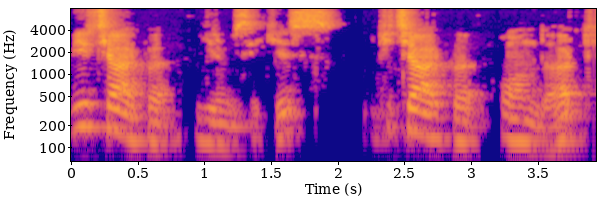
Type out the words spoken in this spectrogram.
1 çarpı 28, 2 çarpı 14,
